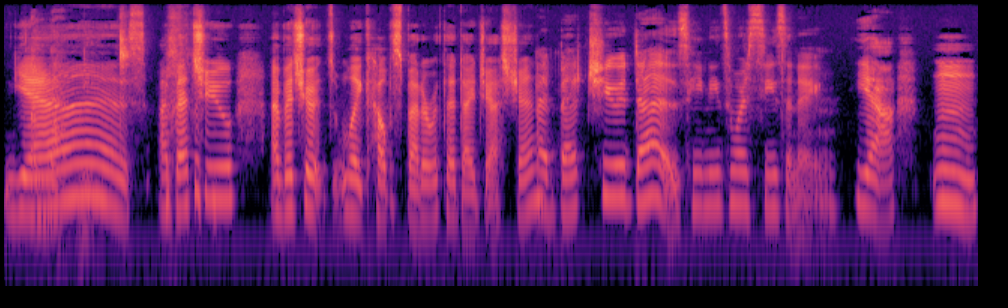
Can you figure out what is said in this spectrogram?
yes i bet you i bet you it like helps better with the digestion I bet you it does. He needs more seasoning. yeah mm.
